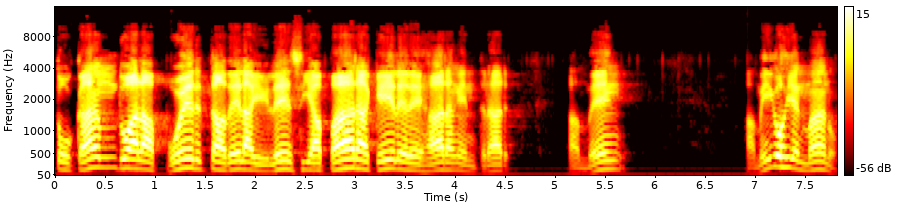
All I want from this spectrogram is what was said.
tocando a la puerta de la iglesia para que le dejaran entrar. Amén. Amigos y hermanos,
